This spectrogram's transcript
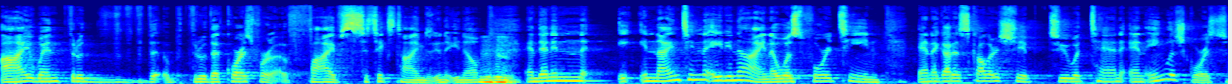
I went through the, through that course for uh, five, six times, you know, you know. and then in in 1989, I was 14, and I got a scholarship to attend an English course,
